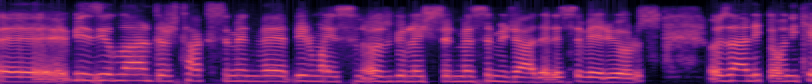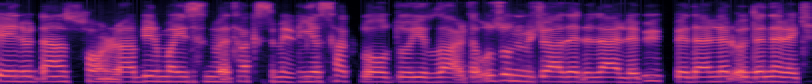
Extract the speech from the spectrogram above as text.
E, biz yıllardır Taksim'in ve 1 Mayıs'ın özgürleştirilmesi mücadelesi veriyoruz. Özellikle 12 Eylül'den sonra 1 Mayıs'ın ve Taksim'in yasaklı olduğu yıllarda uzun mücadelelerle büyük bedeller ödenerek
